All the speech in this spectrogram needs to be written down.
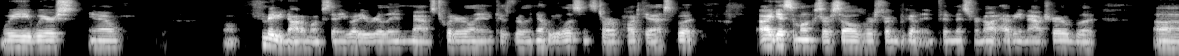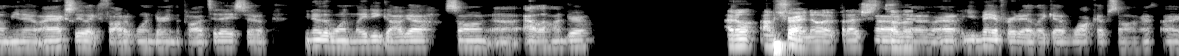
we we're you know well maybe not amongst anybody really in Mavs twitter land because really nobody listens to our podcast but i guess amongst ourselves we're starting to become infamous for not having an outro but um you know i actually like thought of one during the pod today so you know the one lady gaga song uh alejandro I don't. I'm sure I know it, but I just uh, don't know. no, uh, you may have heard it like a walk-up song I, I,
